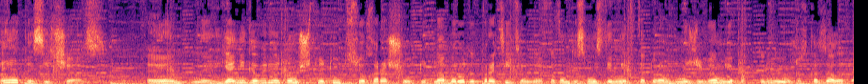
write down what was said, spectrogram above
это сейчас. Э, Я не говорю о том, что тут все хорошо, тут наоборот отвратительно. В каком-то смысле мир, в котором мы живем, я повторю, я уже сказал это,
